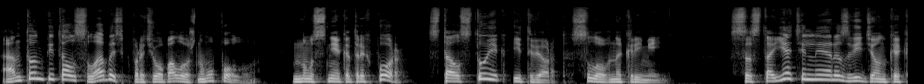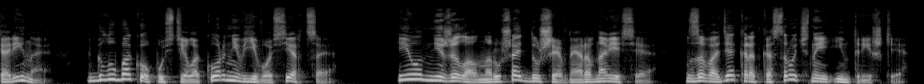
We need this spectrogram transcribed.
Антон питал слабость к противоположному полу. Но с некоторых пор стал стоек и тверд, словно кремень. Состоятельная разведенка Карина глубоко пустила корни в его сердце, и он не желал нарушать душевное равновесие, заводя краткосрочные интрижки.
